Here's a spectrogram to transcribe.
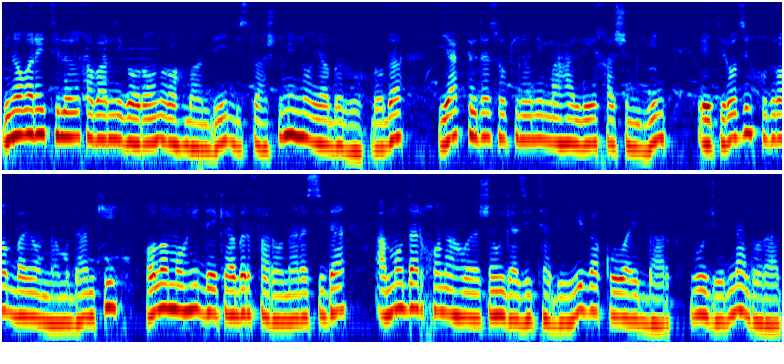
бинобар иттилои хабарнигорон роҳбандӣ 28 ноябр рух дода як тӯда сокинони маҳаллӣ хашмгин эътирози худро баён намуданд ки ҳоло моҳи декабр фаро нарасида аммо дар хонаҳояшон гази табиӣ ва қувваи барқ вуҷуд надорад.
